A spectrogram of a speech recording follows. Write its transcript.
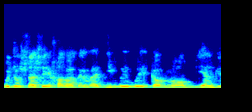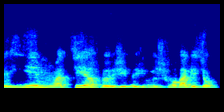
L'autre jour, je Charlotte, elle m'a dit, vous voulez comment bien griller, moitié un peu? J'ai dit, je ne comprends pas la question.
